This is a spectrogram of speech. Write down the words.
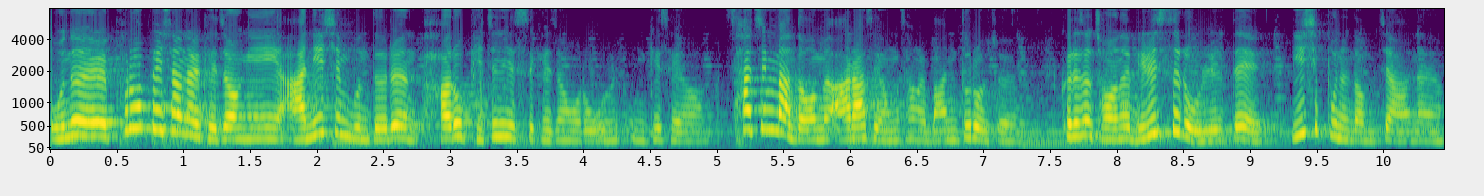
오늘 프로페셔널 계정이 아니신 분들은 바로 비즈니스 계정으로 올- 옮기세요. 사진만 넣으면 알아서 영상을 만들어줘요. 그래서 저는 릴스를 올릴 때 20분을 넘지 않아요.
